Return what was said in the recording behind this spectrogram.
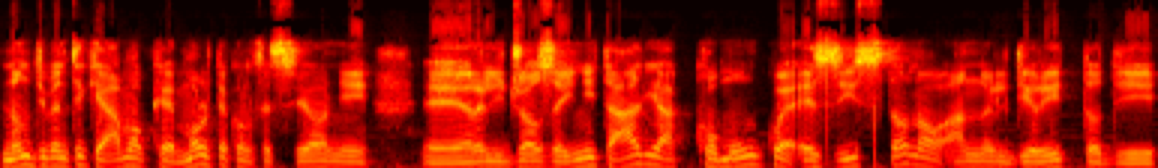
non dimentichiamo che molte confessioni eh, religiose in Italia comunque esistono, hanno il diritto, di,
